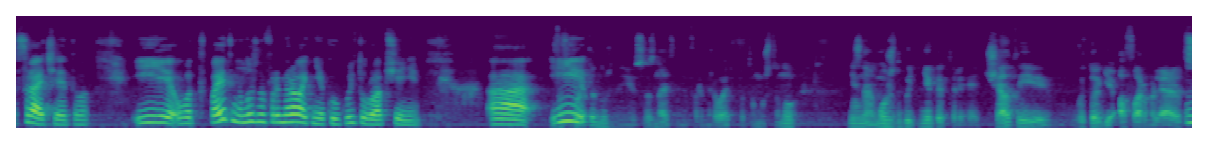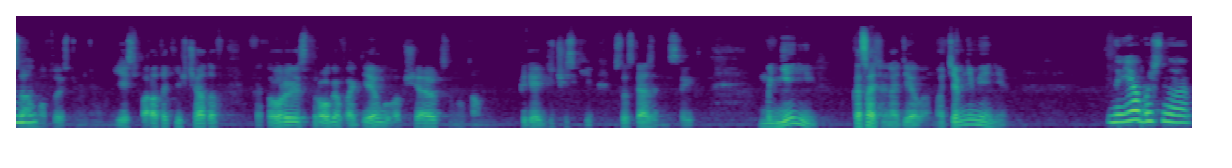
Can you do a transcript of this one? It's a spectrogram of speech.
срача этого. И вот поэтому нужно формировать некую культуру общения. А, и... Сколько нужно ее сознательно формировать? Потому что, ну, не знаю, может быть, некоторые чаты в итоге оформляются, угу. ну, то есть у меня есть пара таких чатов, которые строго по делу общаются, ну, там, периодически с высказыванием своих мнений касательно дела, но тем не менее. Ну, я обычно,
